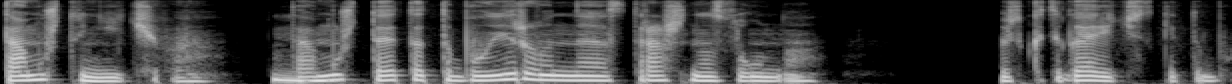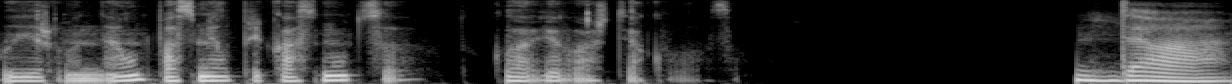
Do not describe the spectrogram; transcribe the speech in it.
Потому что нечего. Mm-hmm. Потому что это табуированная страшно зона. То есть категорически табуированная. Он посмел прикоснуться к голове вождя к волосам. Да.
